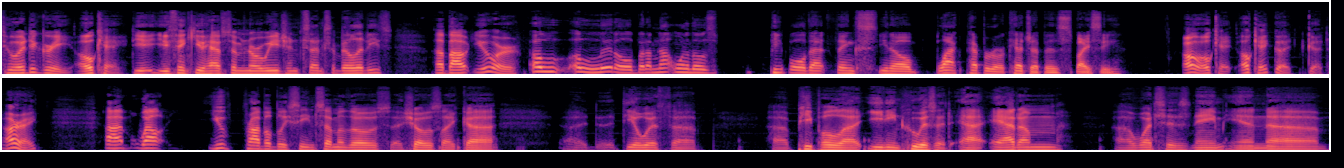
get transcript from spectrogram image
To a degree. Okay. Do you, you think you have some Norwegian sensibilities about you, or a, a little? But I'm not one of those people that thinks you know black pepper or ketchup is spicy. Oh, okay. Okay, good, good. All right. Um, well, you've probably seen some of those uh, shows like uh, uh, deal with uh, uh, people uh, eating. Who is it? Adam. what's his name in Man?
